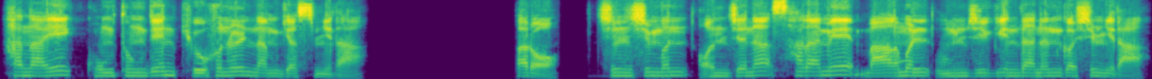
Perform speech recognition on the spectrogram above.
하나의 공통된 교훈을 남겼습니다. 바로 진심은 언제나 사람의 마음을 움직인다는 것입니다.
